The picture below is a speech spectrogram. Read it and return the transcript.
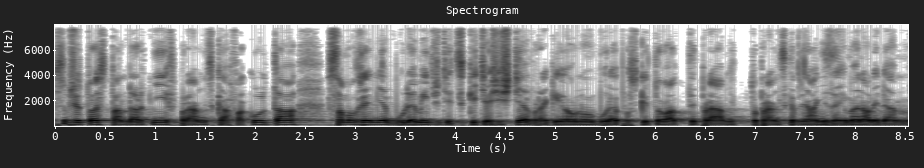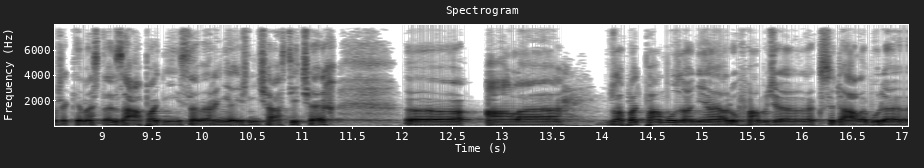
Myslím, že to je standardní v právnická fakulta. Samozřejmě bude mít vždycky těžiště v regionu, bude poskytovat ty právní, to právnické vzdělání zejména lidem, řekněme, z té západní, severní a jižní části Čech, eh, ale zaplať pámu za ně a já doufám, že jak se dále bude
